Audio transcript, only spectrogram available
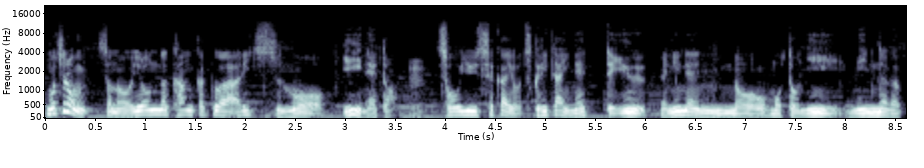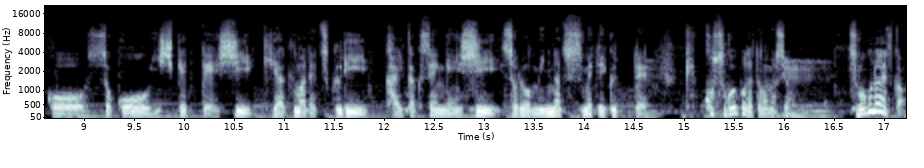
もちろんそのいろんな感覚はありつつもいいねと、うん、そういう世界を作りたいねっていう理念のもとにみんながこうそこを意思決定し規約まで作り改革宣言しそれをみんなで進めていくって、結構すごいことだと思いますよ。すごくないですか、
